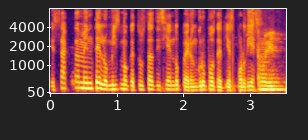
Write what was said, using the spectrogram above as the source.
Exactamente lo mismo que tú estás diciendo, pero en grupos de 10 por 10. Está muy bien.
